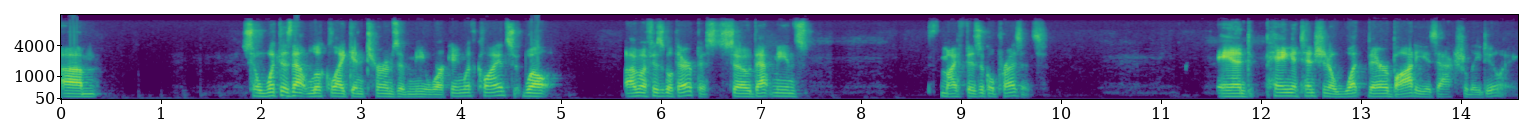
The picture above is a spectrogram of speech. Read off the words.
Um, so, what does that look like in terms of me working with clients? Well, I'm a physical therapist, so that means my physical presence and paying attention to what their body is actually doing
